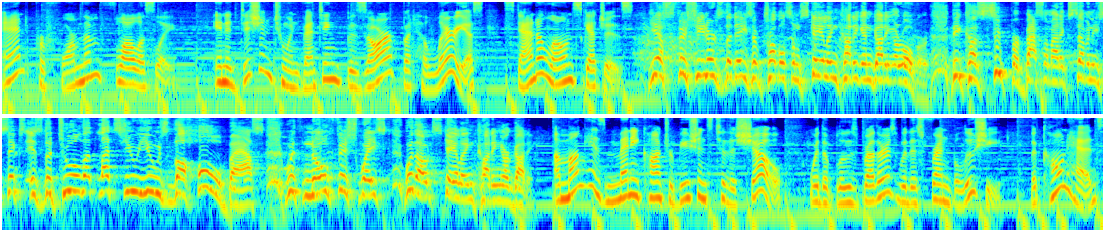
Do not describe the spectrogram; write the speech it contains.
and perform them flawlessly. in addition to inventing bizarre but hilarious standalone sketches. Yes, fish eaters, the days of troublesome scaling, cutting, and gutting are over. Because Super Bassomatic 76 is the tool that lets you use the whole bass with no fish waste without scaling, cutting, or gutting. Among his many contributions to the show were the Blues Brothers with his friend Belushi, the Coneheads.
